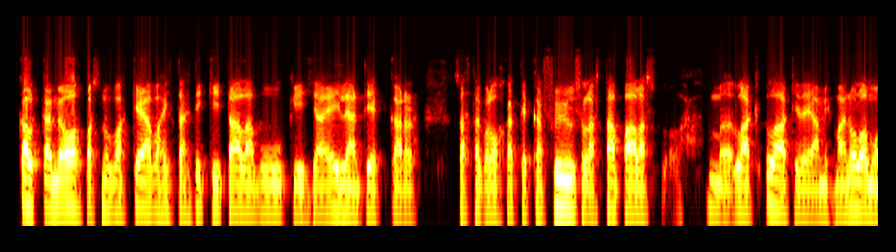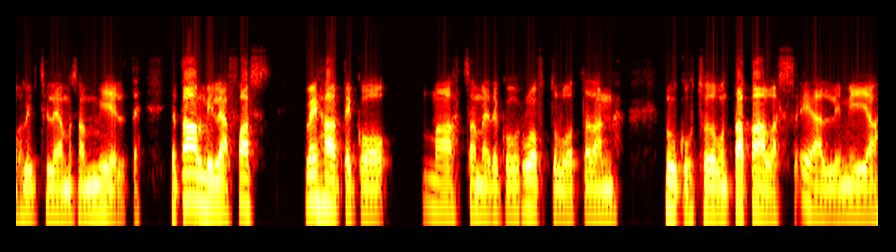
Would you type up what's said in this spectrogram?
kalkkaimme ohpasnu vaikka vahittaa digitaala vuuki ja eilen tiekkar sahtaako lohkat tiekkar fyysilas tapalas laakideami. Mä en olomohlitsille ja mä saan mieltä. Ja talmilla fast vehateko mahtsamme teko ruoftuluottadan nukuhtsovun tapallas eällimi. Ja,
